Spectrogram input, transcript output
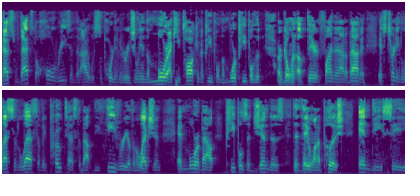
that's that's the whole reason that I was supporting it originally. And the more I keep talking to people, and the more people that are going up there and finding out about it, it's turning less and less of a protest about the thievery of an election, and more about people's agendas that they want to push in DC.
